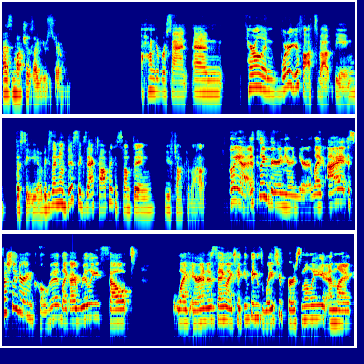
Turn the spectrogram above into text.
as much as I used to. A hundred percent. And Carolyn, what are your thoughts about being the CEO? Because I know this exact topic is something you've talked about. Oh yeah, it's like very near and dear. Like I, especially during COVID, like I really felt like Erin is saying, like taking things way too personally and like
